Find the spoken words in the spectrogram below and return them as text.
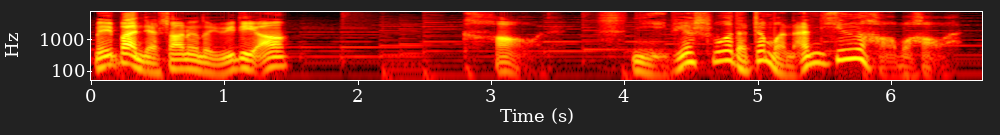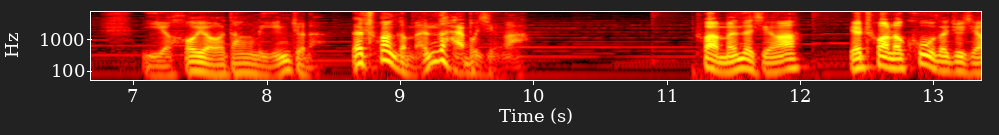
没半点商量的余地啊！靠的，你别说的这么难听好不好啊？以后要当邻居了。那串个门子还不行啊？串门子行啊，别串了裤子就行。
